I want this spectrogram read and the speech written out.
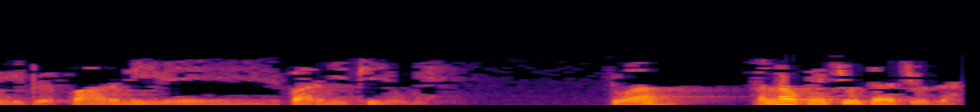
တွေအတွက်ပါရမီပဲပါရမီဖြည့်ရုံပဲသူက ဘလောက်ပဲကြိုးစားကြိုးစား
